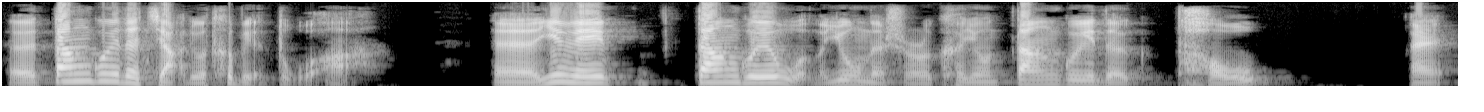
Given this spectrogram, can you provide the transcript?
呃，当归的讲究特别多啊，呃，因为当归我们用的时候可以用当归的头，哎，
